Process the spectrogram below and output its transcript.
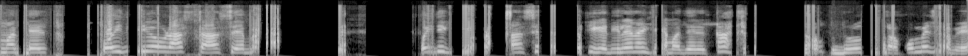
আমাদের ওই দিকেও রাস্তা আছে বা ওই দিক আছে ঠিক দিলে নাকি আমাদের কাছে দূরত্বটা কমে যাবে।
